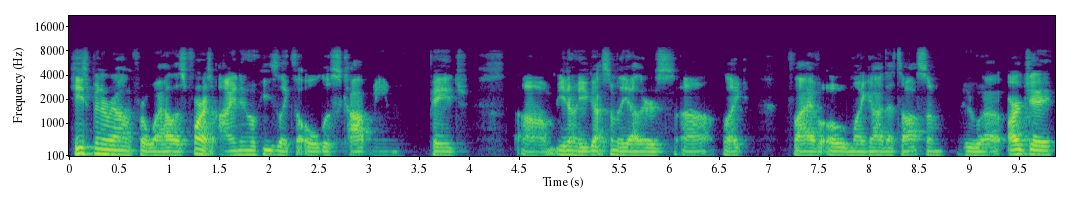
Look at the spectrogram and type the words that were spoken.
He's been around for a while. As far as I know, he's like the oldest cop meme page. Um, you know, you got some of the others uh, like Five. Oh my God, that's awesome. Who uh, RJ?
